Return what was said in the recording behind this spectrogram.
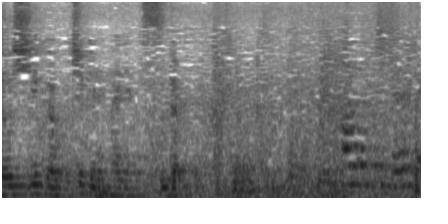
休息一会儿，我去给你买点吃的。你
